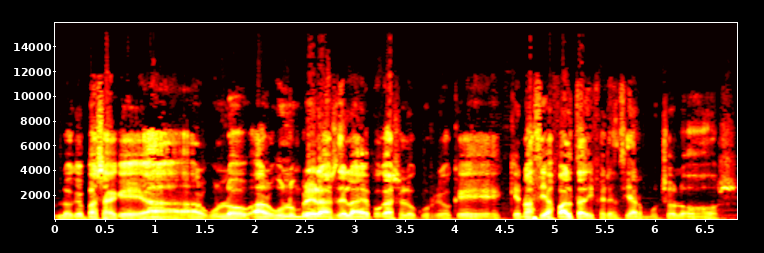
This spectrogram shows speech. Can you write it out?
Lo que pasa que a algún, algún lumbreras de la época se le ocurrió que, que no hacía falta diferenciar mucho los,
